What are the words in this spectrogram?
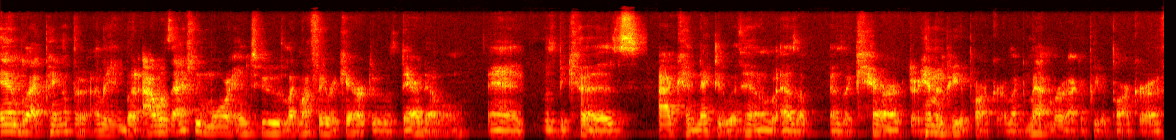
and Black Panther. I mean, but I was actually more into like my favorite character was Daredevil, and it was because I connected with him as a as a character. Him and Peter Parker, like Matt Murdock and Peter Parker.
